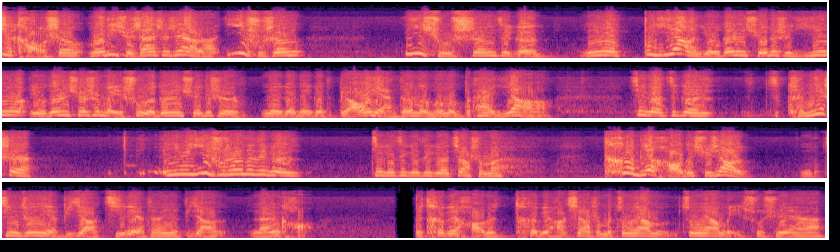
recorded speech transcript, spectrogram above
艺考生，罗迪雪山是这样的，艺术生，艺术生这个因为不一样，有的人学的是音，有的人学是美术，有的人学的是那个那个表演等等等等，不太一样啊。这个这个肯定是，因为艺术生的这个这个这个这个叫什么，特别好的学校竞争也比较激烈，的也比较难考，就特别好的特别好像什么中央中央美术学院啊。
